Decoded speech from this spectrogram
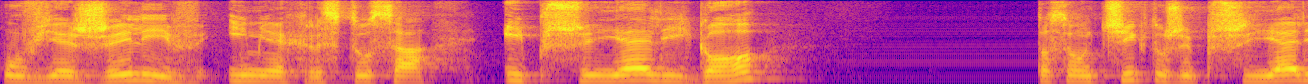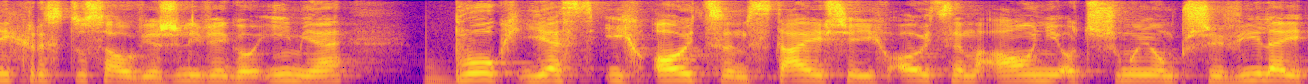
uwierzyli w imię Chrystusa i przyjęli go. To są ci, którzy przyjęli Chrystusa, uwierzyli w jego imię. Bóg jest ich ojcem, staje się ich ojcem, a oni otrzymują przywilej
